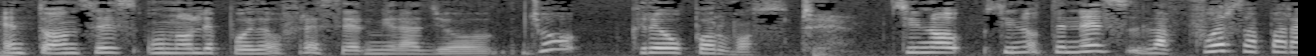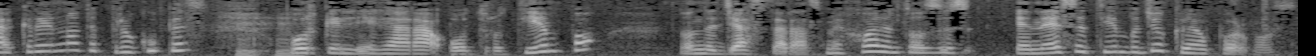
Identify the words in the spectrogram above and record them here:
Entonces uno le puede ofrecer, mira, yo, yo creo por vos. Si no, si no tenés la fuerza para creer, no te preocupes, porque llegará otro tiempo donde ya estarás mejor. Entonces, en ese tiempo yo creo por vos.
